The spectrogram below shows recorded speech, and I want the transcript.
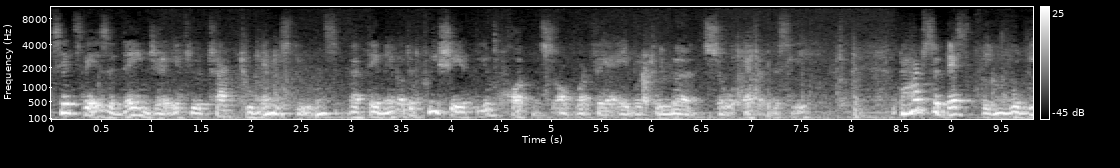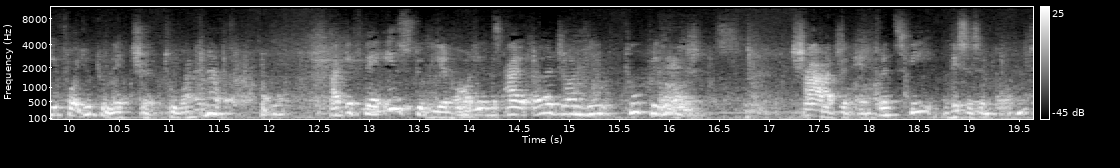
since there is a danger if you attract too many students that they may not appreciate the importance of what they are able to learn so effortlessly. Perhaps the best thing would be for you to lecture to one another. But if there is to be an audience, I urge on you two precautions. Charge an entrance fee, this is important,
